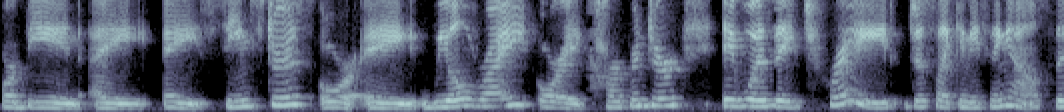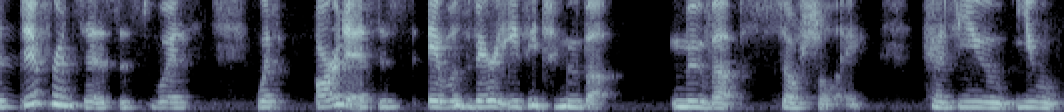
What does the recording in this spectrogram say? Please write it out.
or being a, a seamstress or a wheelwright or a carpenter. It was a trade just like anything else. The difference is, is with with artists is it was very easy to move up move up socially because you you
